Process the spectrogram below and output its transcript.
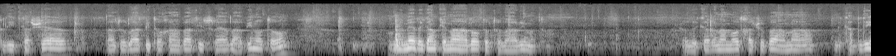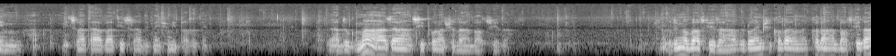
להתקשר לזולת מתוך אהבת ישראל, להבין אותו, וממילא גם כן להעלות אותו, להרים אותו. זו כוונה מאוד חשובה, מה מקבלים מצוות אהבת ישראל לפני שמתפללים. והדוגמה זה הסיפור של הבעל תפילה. קוראים לו בעל תפילה ורואים שכל הבעל תפילה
